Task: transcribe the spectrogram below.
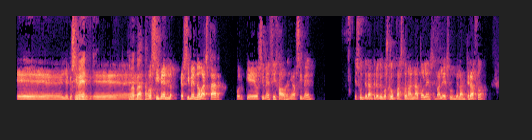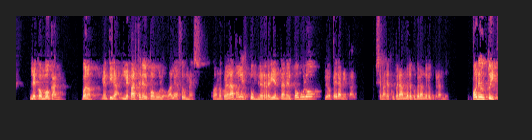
Eh, yo qué sé, eh, Osimhen no va a estar porque Osimhen, fijaos, Vale. Es un delantero que costó un pastón al Nápoles, ¿vale? Es un delanterazo. Le convocan. Bueno, mentira, le parten el pómulo, ¿vale? Hace un mes. Cuando con el Nápoles, pum, le revientan el pómulo, le operan y tal. Se va recuperando, recuperando, recuperando. Pone un tuit.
